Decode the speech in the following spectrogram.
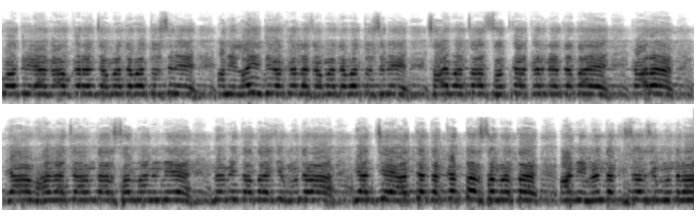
कोदरी या गावकऱ्यांच्या माध्यमातून श्री आणि लाई दिवकरच्या माध्यमातून श्री साहेबांचा सत्कार करण्यात येत आहे. कारण या भागाचे आमदार सन्माननीय नमिताताईजी मुंदळा यांचे अत्यंत कट्टर समर्थक आणि नंदकिशोरजी मुंदळा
